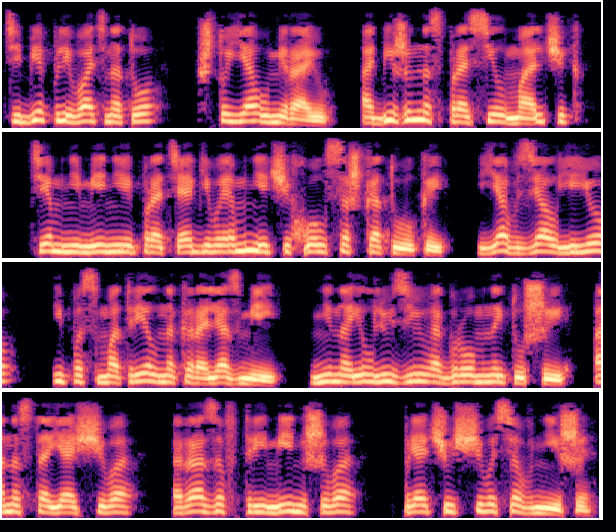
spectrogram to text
Тебе плевать на то, что я умираю, обиженно спросил мальчик, тем не менее протягивая мне чехол со шкатулкой. Я взял ее, и посмотрел на короля змей, не на иллюзию огромной туши, а настоящего, раза в три меньшего, прячущегося в нише.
